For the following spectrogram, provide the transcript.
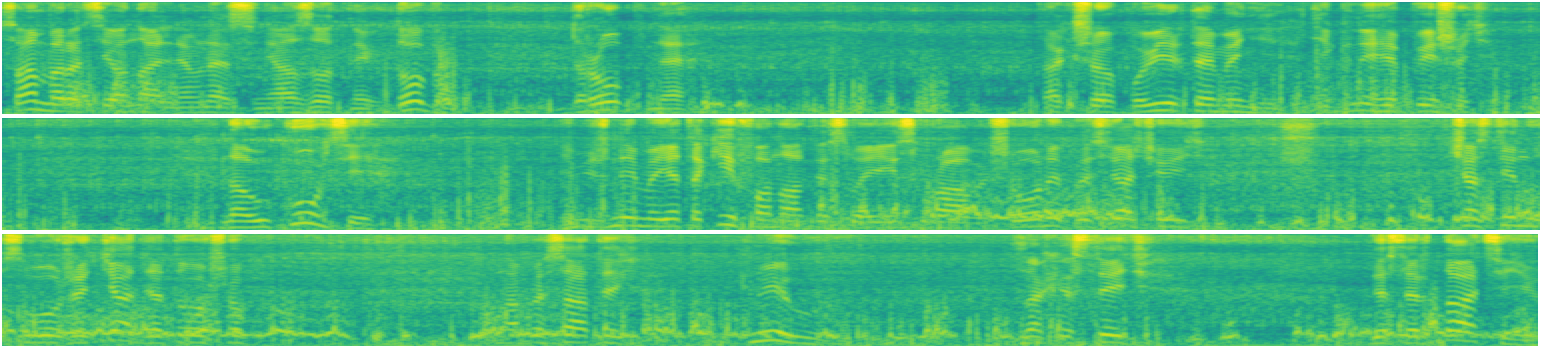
саме раціональне внесення азотних добрив дробне. Так що повірте мені, ті книги пишуть науковці, і між ними є такі фанати своєї справи, що вони присвячують частину свого життя для того, щоб написати книгу, захистити дисертацію.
